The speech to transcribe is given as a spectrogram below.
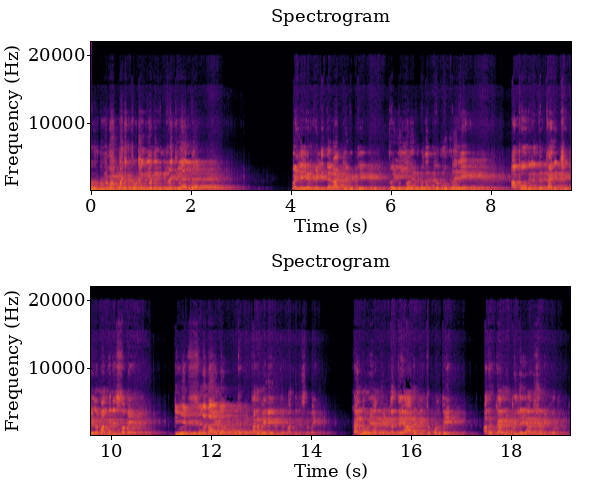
ஊடுருவப்பட தொடங்கியது இன்றைக்கு அல்ல. வெள்ளையர்கள் இந்த நாட்டை விட்டு வெளியேறுவதற்கு முன்னரே அப்போது இருந்த தனிச்சிங்கள மந்திரி சபை டி. எஸ் சிறநாயகம் தலைமையில் இருந்த மந்திரி சபை கல்லோயார் திட்டத்தை ஆரம்பித்த பொழுதே அதற்கான பிள்ளையார் சொல்லி போனவர்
